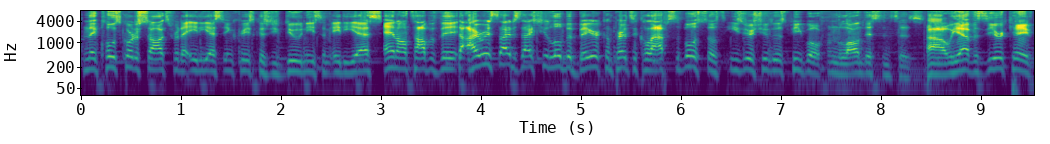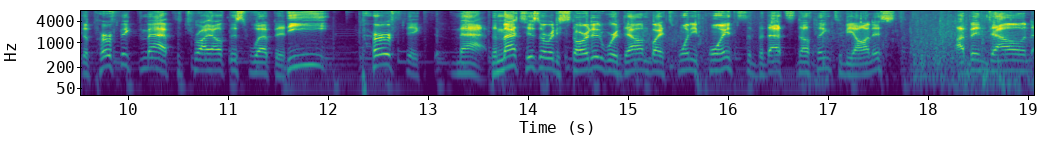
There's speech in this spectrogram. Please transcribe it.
And then close quarter shocks for the ADS increase because you do need some ADS. And on top of it, the iron sight is actually a little bit bigger compared to collapsible, so it's easier to shoot those people from the long distances. Uh, we have Azhir Cave, the perfect map to try out this weapon. The perfect map. The match is already started. We're down by 20 points, but that's nothing, to be honest. I've been down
